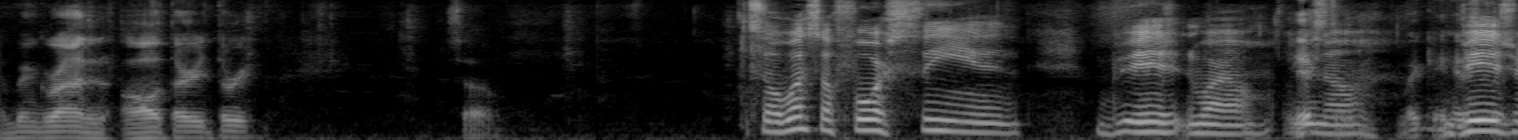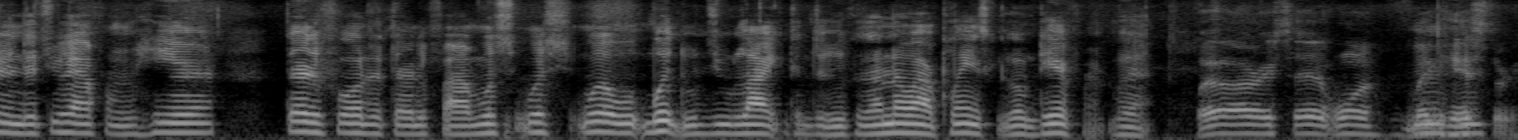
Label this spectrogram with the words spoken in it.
I've been grinding all 33. So So what's a foreseeing vision well, you history. know, vision that you have from here 34 to 35 which which well what would you like to do because i know our plans could go different but Well, I already said one. Making Mhm. history.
